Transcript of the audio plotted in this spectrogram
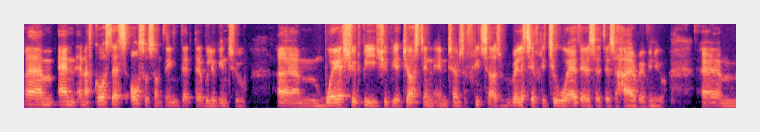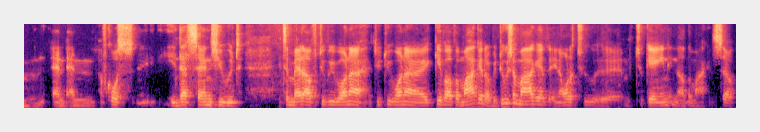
Um, and and of course, that's also something that we look into. Um, where should we adjust in, terms of fleet size relatively to where there's a there's a higher revenue, um, and and of course, in that sense, you would. It's a matter of do you wanna give up a market or reduce a market in order to to gain in other markets? So.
